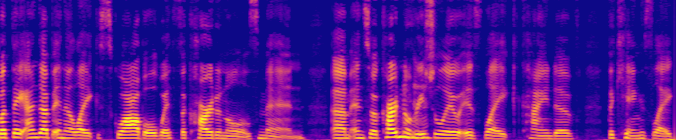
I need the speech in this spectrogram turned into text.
but they end up in a like squabble with the cardinal's men. Um, and so Cardinal Mm-hmm. Richelieu is like kind of the king's like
